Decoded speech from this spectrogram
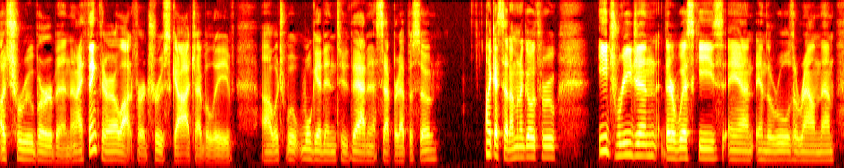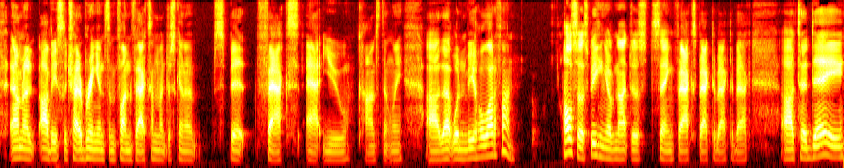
a true bourbon, and I think there are a lot for a true Scotch. I believe uh, which we'll, we'll get into that in a separate episode. Like I said, I'm going to go through each region, their whiskeys, and, and the rules around them. And I'm going to obviously try to bring in some fun facts. I'm not just going to spit facts at you constantly. Uh, that wouldn't be a whole lot of fun. Also, speaking of not just saying facts back to back to back, uh, today,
